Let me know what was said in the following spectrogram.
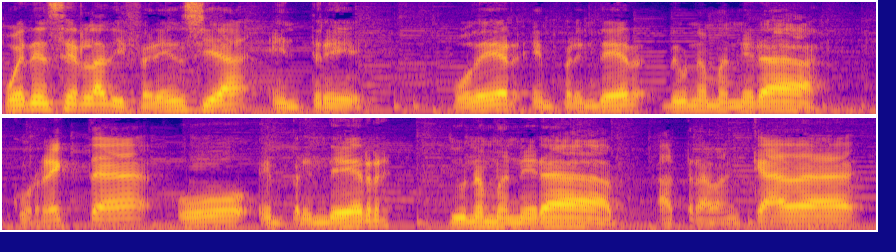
pueden ser la diferencia entre poder emprender de una manera correcta o emprender de una manera atrabancada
